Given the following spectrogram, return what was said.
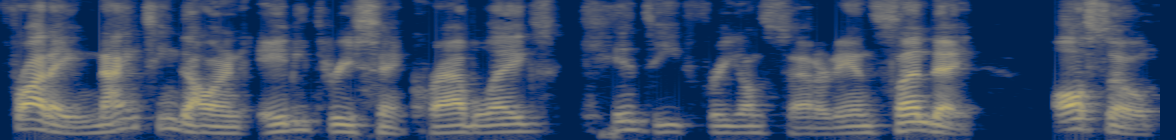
Friday, $19.83 crab legs. Kids eat free on Saturday and Sunday. Also,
